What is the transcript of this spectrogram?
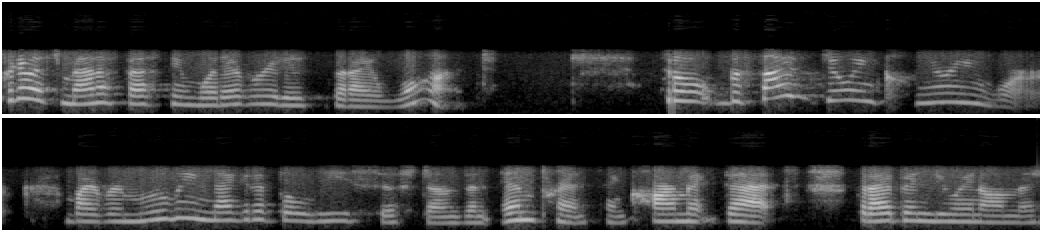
pretty much manifesting whatever it is that I want? So, besides doing clearing work by removing negative belief systems and imprints and karmic debts that I've been doing on the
